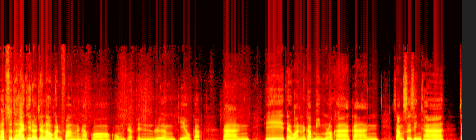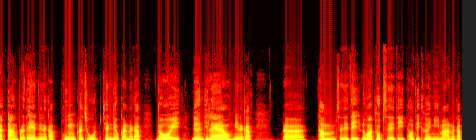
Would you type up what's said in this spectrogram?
ครับสุดท้ายที่เราจะเล่ากันฟังนะครับ ก็คงจะเป็นเรื่องเกี่ยวกับการที่ไต้หวันนะครับมีมูลค่าการสั่งซื้อสินค้าจากต่างประเทศนี่นะครับพุ่งกระฉูดเช่นเดียวกันนะครับ โดยเดือนที่แล้วนี่นะครับทำสถิติหรือว่าทุบสถิติเท่าที่เคยมีมานะครับ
